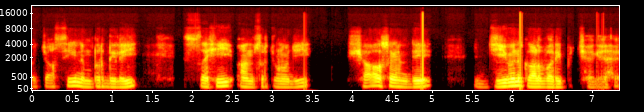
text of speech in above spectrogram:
85 ਨੰਬਰ ਦੇ ਲਈ ਸਹੀ ਆਨਸਰ ਚੁਣੋ ਜੀ। ਸ਼ਾਹ ਹੁਸੈਨ ਦੇ ਜੀਵਨ ਕਾਲ ਬਾਰੇ ਪੁੱਛਿਆ ਗਿਆ ਹੈ।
